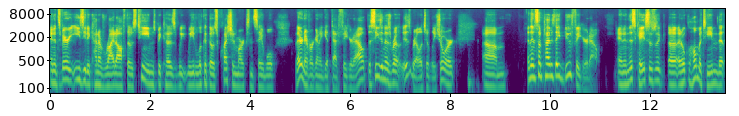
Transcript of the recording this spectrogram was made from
And it's very easy to kind of write off those teams because we we look at those question marks and say, well, they're never going to get that figured out. The season is re- is relatively short. Um, and then sometimes they do figure it out. And in this case, is an Oklahoma team that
